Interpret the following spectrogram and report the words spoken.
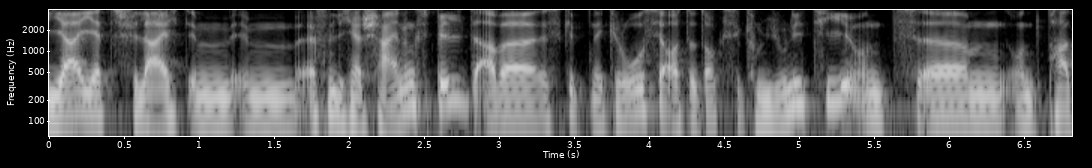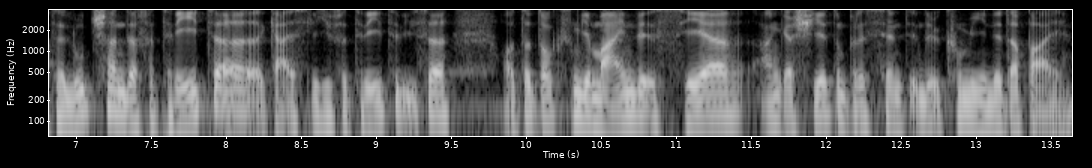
Ja, jetzt vielleicht im, im, öffentlichen Erscheinungsbild, aber es gibt eine große orthodoxe Community und, ähm, und Pater Lutschan, der Vertreter, geistliche Vertreter dieser orthodoxen Gemeinde, ist sehr engagiert und präsent in der Ökumene dabei.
